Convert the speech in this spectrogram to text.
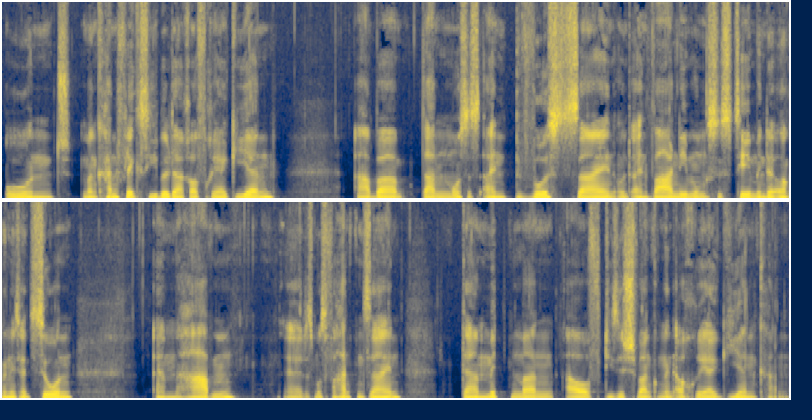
und man kann flexibel darauf reagieren, aber dann muss es ein Bewusstsein und ein Wahrnehmungssystem in der Organisation ähm, haben, äh, das muss vorhanden sein, damit man auf diese Schwankungen auch reagieren kann.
